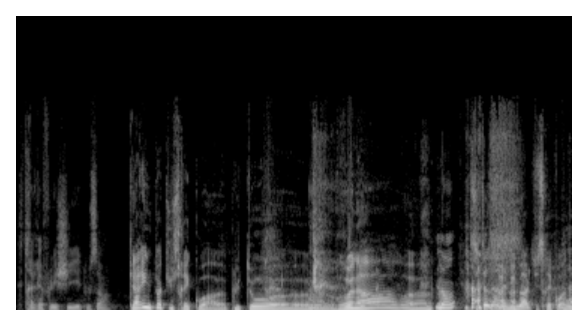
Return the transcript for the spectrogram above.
c'est très réfléchi et tout ça. Karine, toi, tu serais quoi? Euh, Plutôt euh, renard euh, Non. Si t'étais un animal, tu serais quoi toi?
